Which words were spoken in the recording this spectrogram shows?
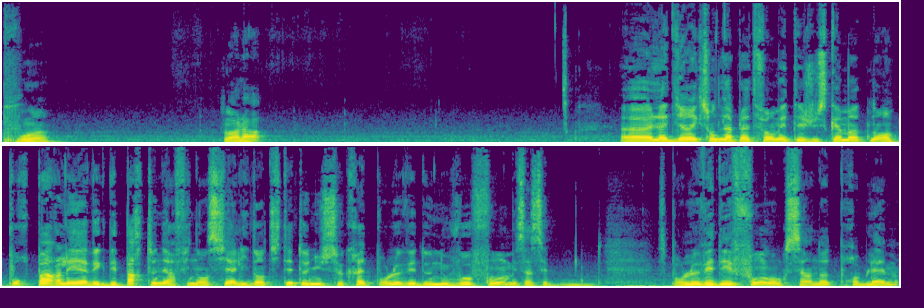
Point. Voilà. Euh, la direction de la plateforme était jusqu'à maintenant en pourparler avec des partenaires financiers à l'identité tenue secrète pour lever de nouveaux fonds. Mais ça, c'est pour lever des fonds, donc c'est un autre problème.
